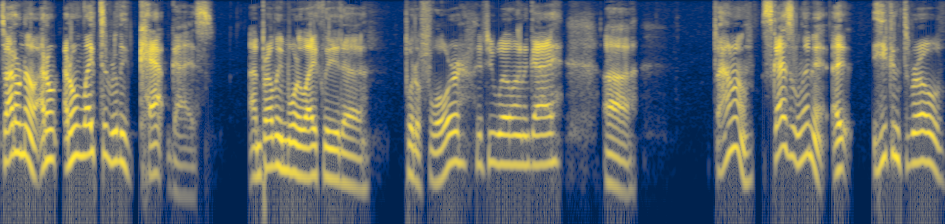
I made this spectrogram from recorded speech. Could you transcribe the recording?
So I don't know. I don't. I don't like to really cap guys. I'm probably more likely to put a floor, if you will, on a guy. Uh, I don't know. Sky's the limit. I, he can throw.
